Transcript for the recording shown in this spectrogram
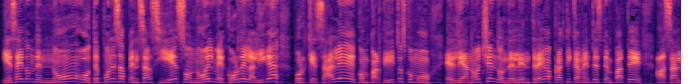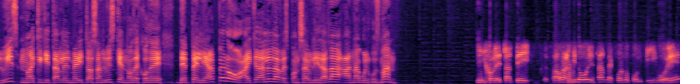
y es ahí donde no, o te pones a pensar si es o no el mejor de la liga, porque sale con partiditos como el de anoche, en donde le entrega prácticamente este empate a San Luis, no hay que quitarle el mérito a San Luis, Luis que no dejó de, pelear, pero hay que darle la responsabilidad a, a Nahuel Guzmán. Híjole, Tate, ahora sí no voy a estar de acuerdo contigo, ¿eh?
